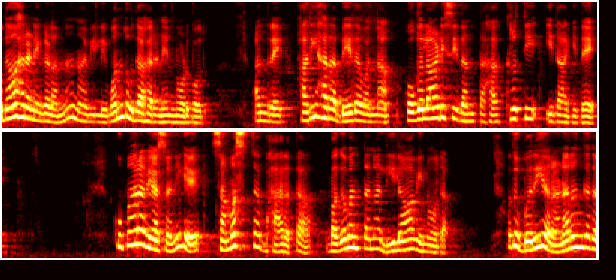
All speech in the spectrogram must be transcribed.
ಉದಾಹರಣೆಗಳನ್ನು ನಾವಿಲ್ಲಿ ಒಂದು ಉದಾಹರಣೆಯನ್ನು ನೋಡ್ಬೋದು. ಅಂದರೆ ಹರಿಹರ ಭೇದವನ್ನು ಹೊಗಲಾಡಿಸಿದಂತಹ ಕೃತಿ ಇದಾಗಿದೆ. ಕುಮಾರವ್ಯಾಸನಿಗೆ ಸಮಸ್ತ ಭಾರತ ಭಗವಂತನ ಲೀಲಾ ವಿನೋದ ಅದು ಬರಿಯ ರಣರಂಗದ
